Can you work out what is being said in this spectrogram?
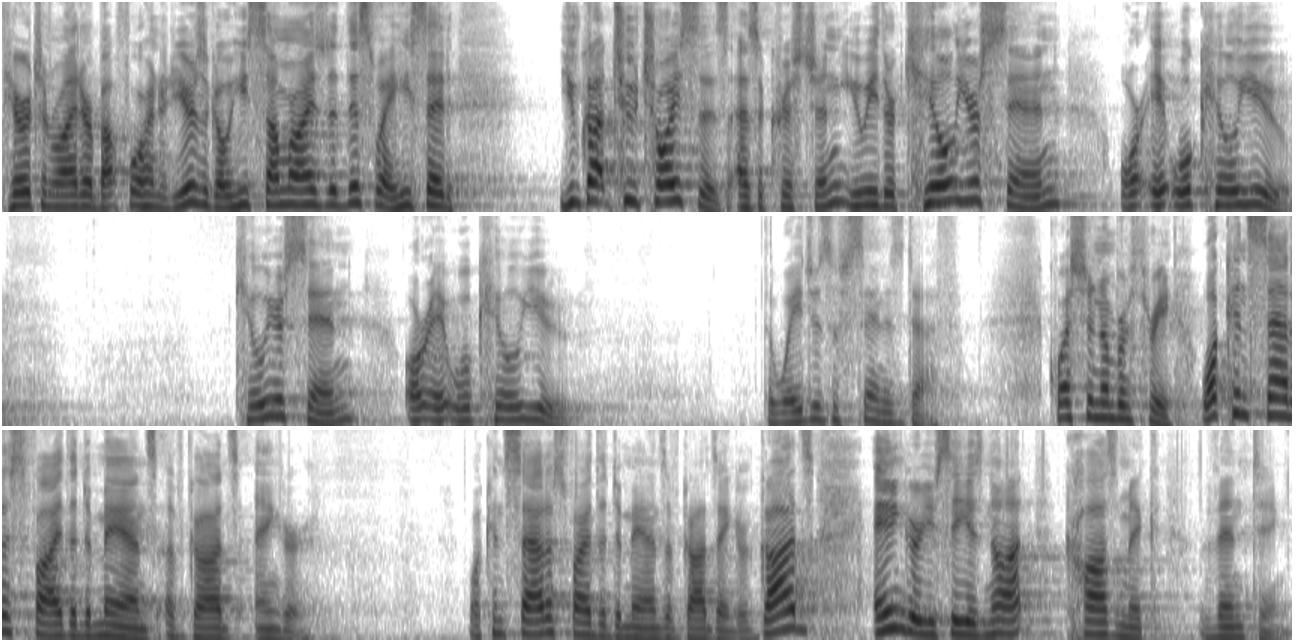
Puritan writer about 400 years ago, he summarized it this way. He said, You've got two choices as a Christian. You either kill your sin or it will kill you. Kill your sin or it will kill you. The wages of sin is death. Question number three What can satisfy the demands of God's anger? What can satisfy the demands of God's anger? God's anger, you see, is not cosmic venting,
